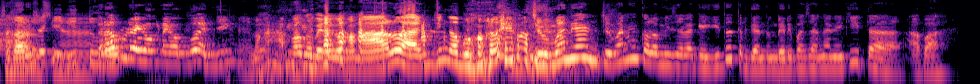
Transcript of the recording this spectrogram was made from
seharusnya kayak gitu Kenapa lu nengok-nengok gue anjing? emang apa gue beda gue sama lu anjing nggak boleh emang Cuman kan, cuman kan kalau misalnya kayak gitu tergantung dari pasangannya kita. apa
